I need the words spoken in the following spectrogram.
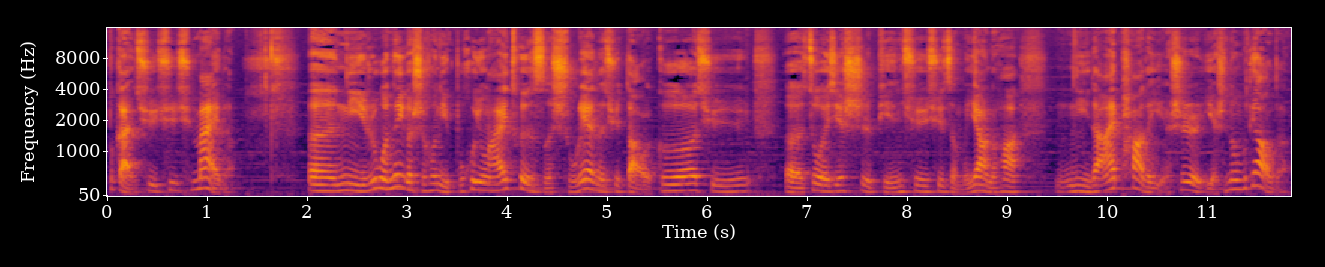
不敢去去去卖的。呃，你如果那个时候你不会用 iTunes 熟练的去导歌，去呃做一些视频，去去怎么样的话，你的 iPad 也是也是弄不掉的。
